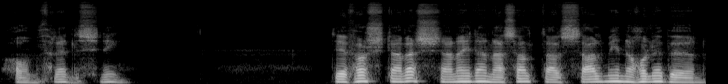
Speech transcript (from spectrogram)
om frälsning. De första verserna i denna psaltarpsalm innehåller bön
